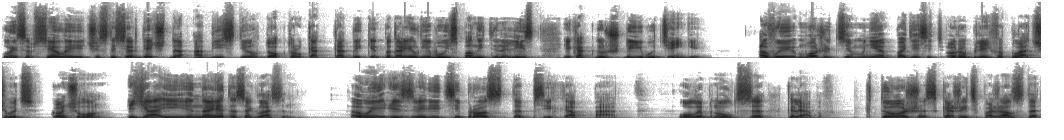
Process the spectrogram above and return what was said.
Лысов сел и чистосердечно объяснил доктору, как Кадыкин подарил ему исполнительный лист и как нужны ему деньги. «А вы можете мне по 10 рублей выплачивать?» – кончил он. «Я и на это согласен». «Вы, извините, просто психопат», – улыбнулся Клябов. «Кто же, скажите, пожалуйста,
